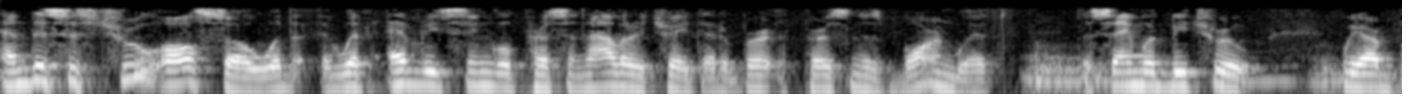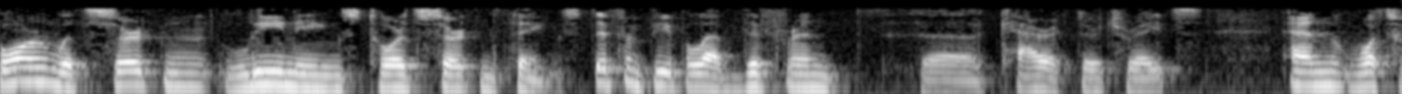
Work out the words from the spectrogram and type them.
and this is true also with, with every single personality trait that a, ber- a person is born with. The same would be true. We are born with certain leanings towards certain things. Different people have different uh, character traits, and what's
